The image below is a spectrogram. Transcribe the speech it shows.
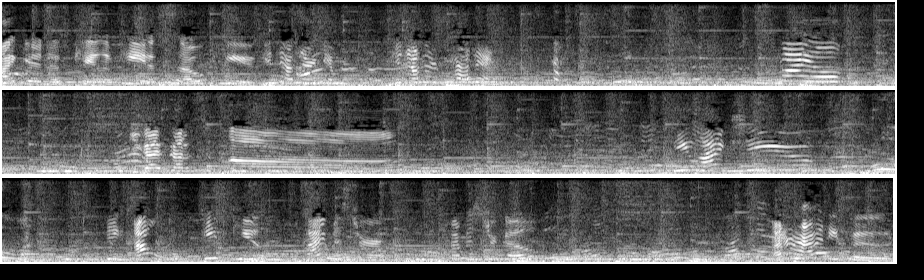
My goodness, Caleb, he is so cute. Get down there and him, get down there and pet him. Smile. You guys got to, aww. He likes you. He, oh, he's cute. Hi, Mr. Hi, Mr. Goat. I don't have any food.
